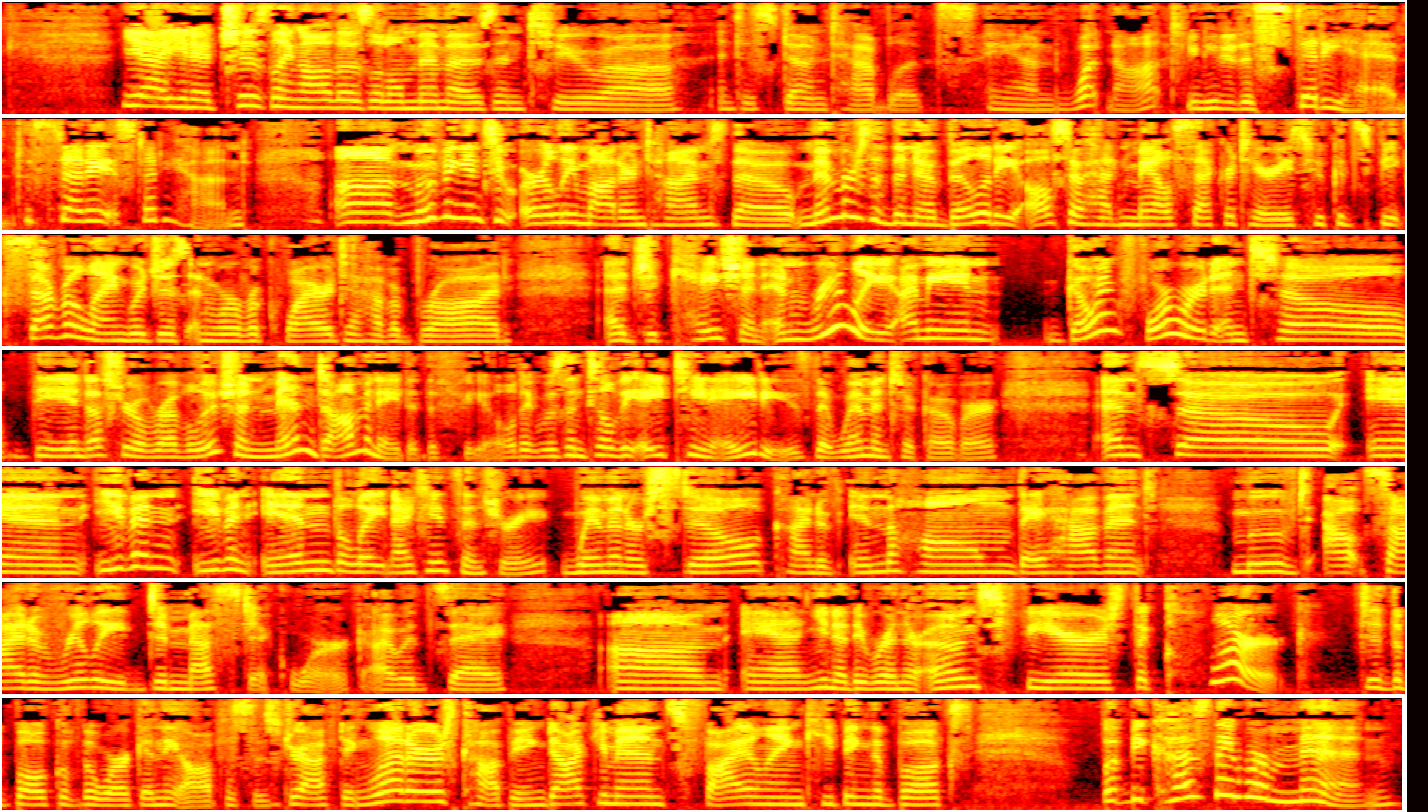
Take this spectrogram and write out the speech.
Yeah, you know, chiseling all those little memos into uh, into stone tablets and whatnot. You needed a steady hand. A steady, steady hand. Uh, moving into early modern times, though, members of the nobility also had male secretaries who could speak several languages and were required to have a broad education. And really, I mean, going forward until the Industrial Revolution, men dominated the field. It was until the 1880s that women took over. And so in, even, even in the late 19th century, women are still kind of in the home. They haven't moved outside of really domestic work, I would say. Um, and, you know, they were in their own spheres. The clerk did the bulk of the work in the offices, drafting letters, copying documents, filing, keeping the books. But because they were men,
